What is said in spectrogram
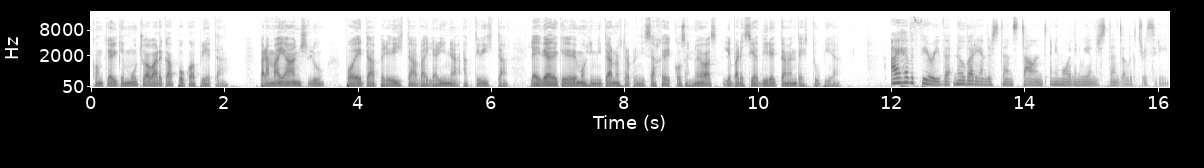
con que el que mucho abarca poco aprieta. Para Maya Angelou, poeta, periodista, bailarina, activista, la idea de que debemos limitar nuestro aprendizaje de cosas nuevas le parecía directamente estúpida. I have a theory that nobody understands talent any more than we understand electricity.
